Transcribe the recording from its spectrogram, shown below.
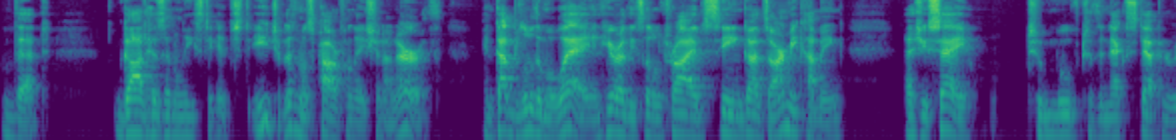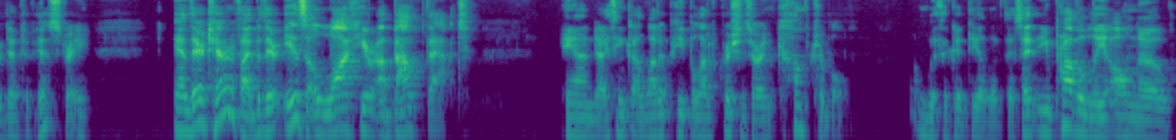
that God has unleashed against Egypt. This is the most powerful nation on earth. And God blew them away. And here are these little tribes seeing God's army coming, as you say, to move to the next step in redemptive history. And they're terrified, but there is a lot here about that. And I think a lot of people, a lot of Christians are uncomfortable with a good deal of this. You probably all know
